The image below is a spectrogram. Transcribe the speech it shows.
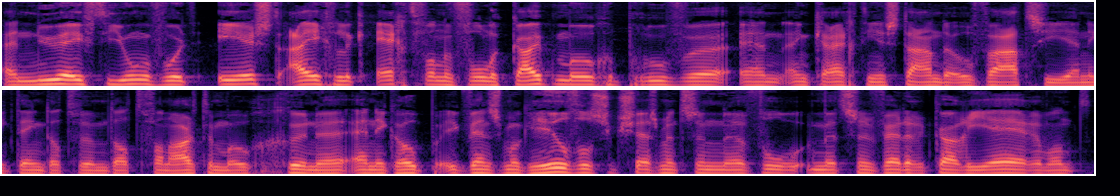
En nu heeft die jongen voor het eerst eigenlijk echt van een volle Kuip mogen proeven. En, en krijgt hij een staande ovatie. En ik denk dat we hem dat van harte mogen gunnen. En ik, hoop, ik wens hem ook heel veel succes met zijn, eh, vol, met zijn verdere carrière. Want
